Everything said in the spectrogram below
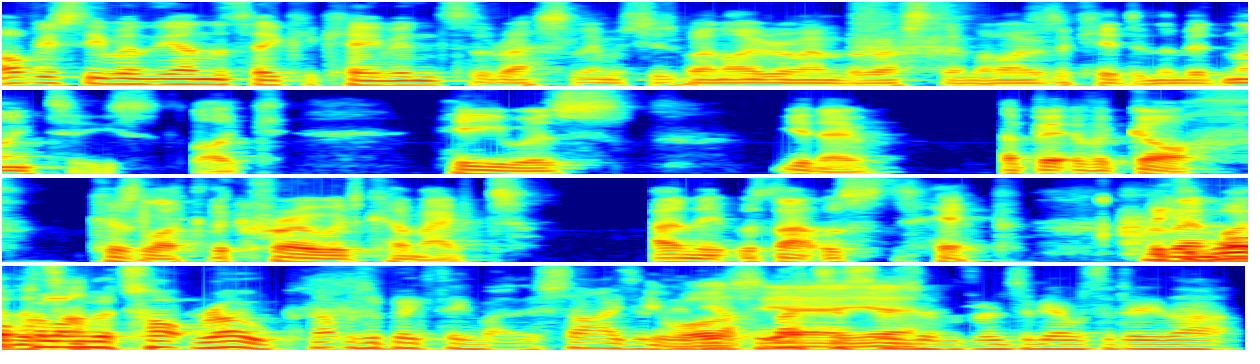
obviously when the Undertaker came into wrestling, which is when I remember wrestling when I was a kid in the mid nineties, like he was, you know, a bit of a goth because like the crow had come out and it was that was hip. He then could walk the along the top rope. That was a big thing about the size and the was, yeah, yeah. athleticism for him to be able to do that.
